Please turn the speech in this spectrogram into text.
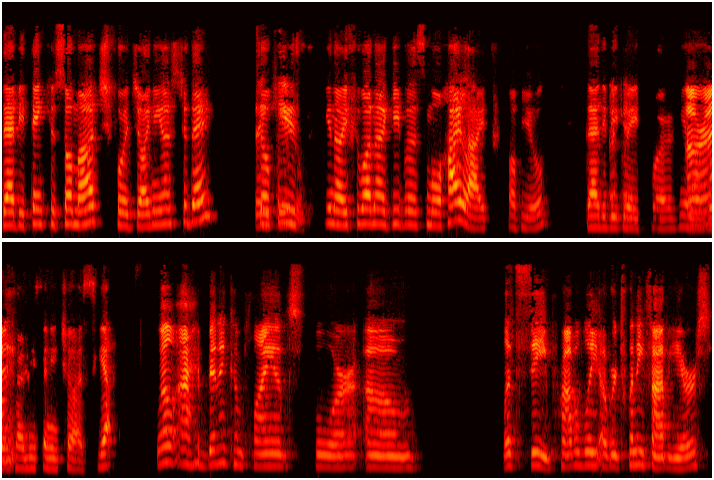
Debbie, thank you so much for joining us today. Thank so please, you. you know, if you want to give us more highlight of you, that'd be Okay. great for you know All those who are listening to us. Yep. Well, I have been in compliance for, um, let's see, probably over 25 years.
